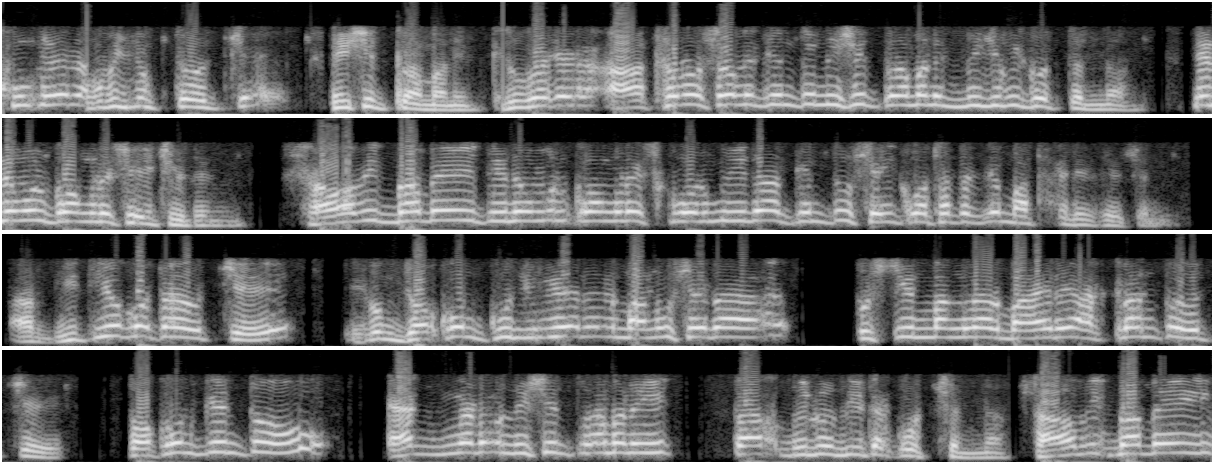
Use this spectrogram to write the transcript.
খুনের অভিযুক্ত হচ্ছে নিশীথ প্রামাণিক। দু হাজার আঠারো সালে কিন্তু নিশীথ প্রামাণিক বিজেপি করতেন না। তৃণমূল কংগ্রেসেই ছিলেন। স্বাভাবিকভাবেই তৃণমূল কংগ্রেস কর্মীরা কিন্তু সেই কথাটাকে মাথায় রেখেছেন। আর দ্বিতীয় কথা হচ্ছে এবং যখন কুচবিহারের মানুষেরা পশ্চিমবাংলার বাইরে আক্রান্ত হচ্ছে তখন কিন্তু একবারও নিশীথ প্রামাণিক তার বিরোধিতা করছেন না। স্বাভাবিকভাবেই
